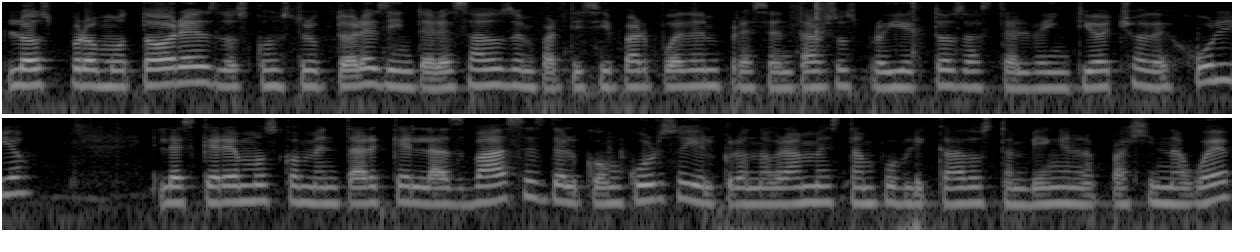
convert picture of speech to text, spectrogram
los promotores, los constructores interesados en participar pueden presentar sus proyectos hasta el 28 de julio. Les queremos comentar que las bases del concurso y el cronograma están publicados también en la página web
